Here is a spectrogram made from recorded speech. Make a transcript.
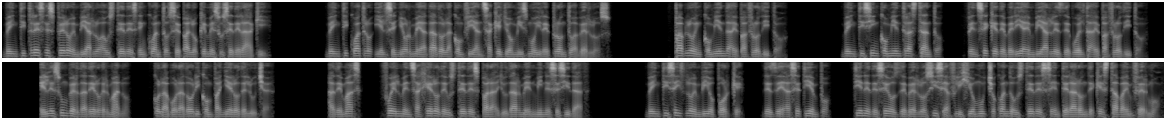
23 Espero enviarlo a ustedes en cuanto sepa lo que me sucederá aquí. 24 Y el Señor me ha dado la confianza que yo mismo iré pronto a verlos. Pablo encomienda a Epafrodito. 25 Mientras tanto, pensé que debería enviarles de vuelta a Epafrodito. Él es un verdadero hermano, colaborador y compañero de lucha. Además, fue el mensajero de ustedes para ayudarme en mi necesidad. 26 Lo envío porque, desde hace tiempo, tiene deseos de verlos y se afligió mucho cuando ustedes se enteraron de que estaba enfermo.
